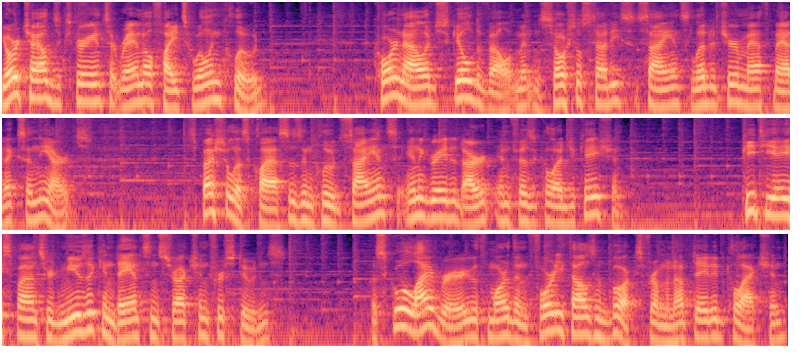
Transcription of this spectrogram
Your child's experience at Randolph Heights will include core knowledge skill development in social studies, science, literature, mathematics, and the arts, Specialist classes include science, integrated art, and physical education. PTA-sponsored music and dance instruction for students. A school library with more than 40,000 books from an updated collection.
